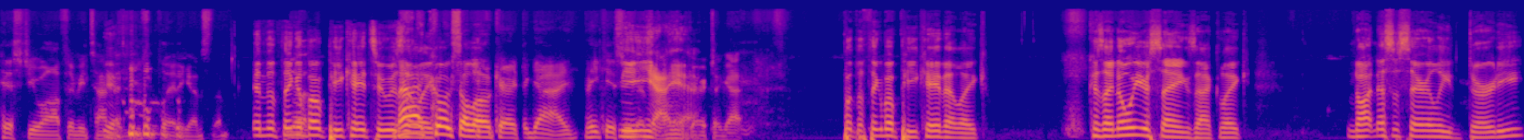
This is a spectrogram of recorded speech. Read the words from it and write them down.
pissed you off every time Yeah. that you played against them? And the thing about PK too is that Matt like, Cooke's a low character guy. PK Subban's a yeah, low yeah. character guy. but the thing about PK that like, because I know what you're saying, Zach. Like, not necessarily dirty,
